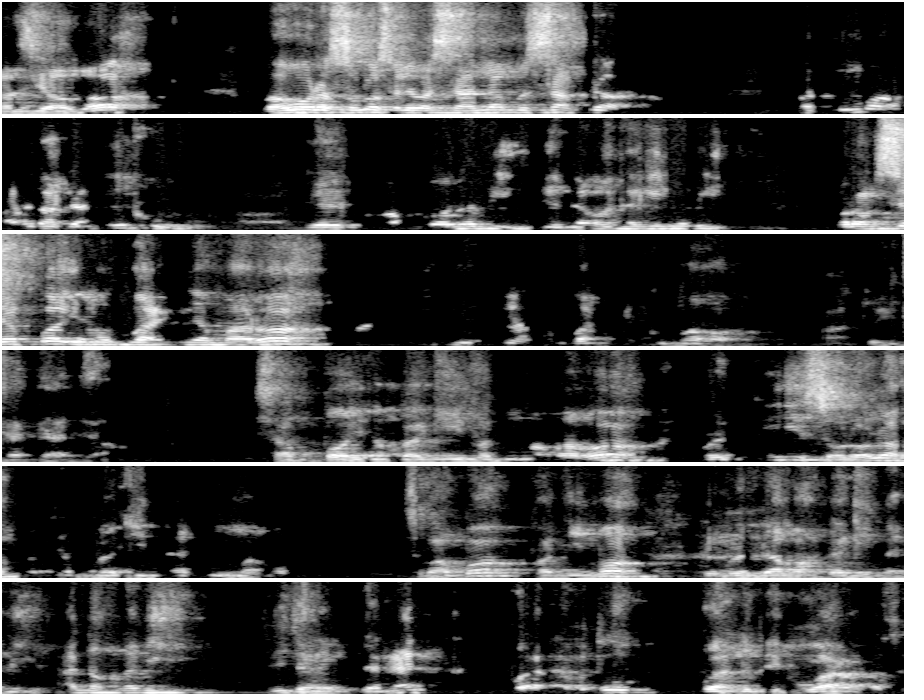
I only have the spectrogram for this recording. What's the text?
Raziyallah bahawa Rasulullah SAW bersabda Fatimah adalah dagingku uh, dia apa Nabi, dia darah daging Nabi orang siapa yang membuatnya marah dia telah membuat aku marah uh, Itu ikatan dia. Siapa yang bagi Fatimah marah, berarti seolah-olah macam bagi Nabi marah. Sebab apa? Fatimah daripada darah daging Nabi, anak Nabi. Jadi jangan jangan buat apa tu buat lebih kuat masa.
